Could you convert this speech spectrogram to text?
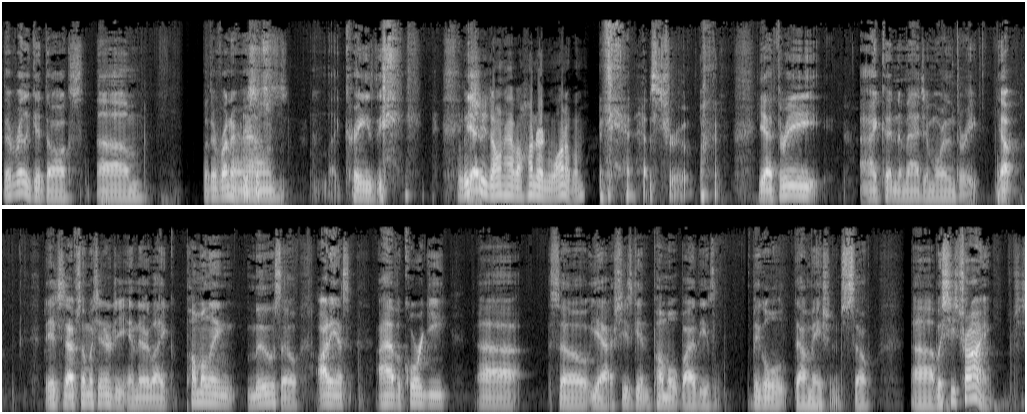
they're really good dogs. Um but they're running around is- like crazy. At least Yeah. you don't have 101 of them. yeah, that's true. yeah, 3 I couldn't imagine more than 3. Yep. They just have so much energy and they're like pummeling Moo. So, audience, I have a corgi. Uh, so yeah, she's getting pummeled by these big old Dalmatians. So, uh, but she's trying. She,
